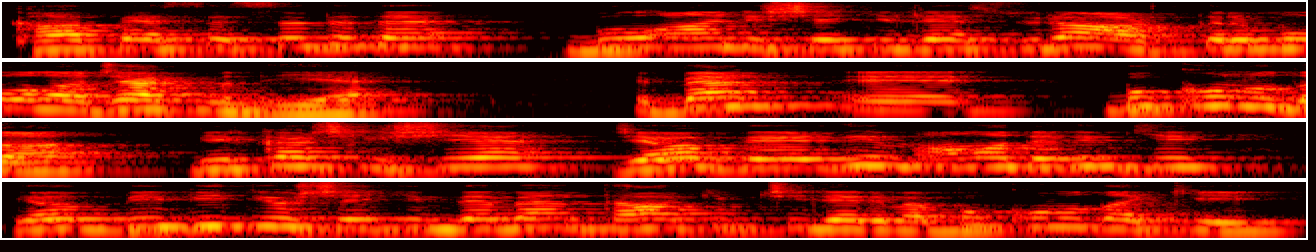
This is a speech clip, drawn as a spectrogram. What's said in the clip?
KPSS'de de bu aynı şekilde süre arttırımı olacak mı diye. E, Ben e, bu konuda birkaç kişiye cevap verdim ama dedim ki ya bir video şeklinde ben takipçilerime bu konudaki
